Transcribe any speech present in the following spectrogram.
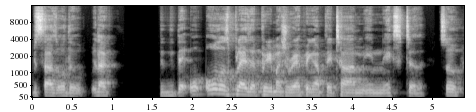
besides all the, like, they, all those players are pretty much wrapping up their time in Exeter. So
